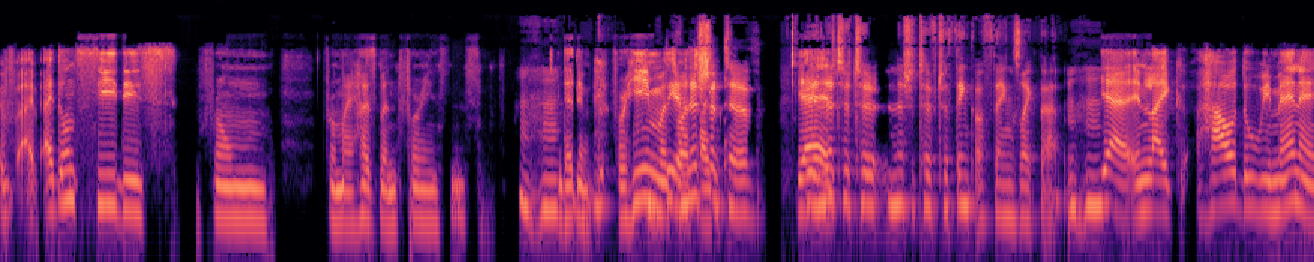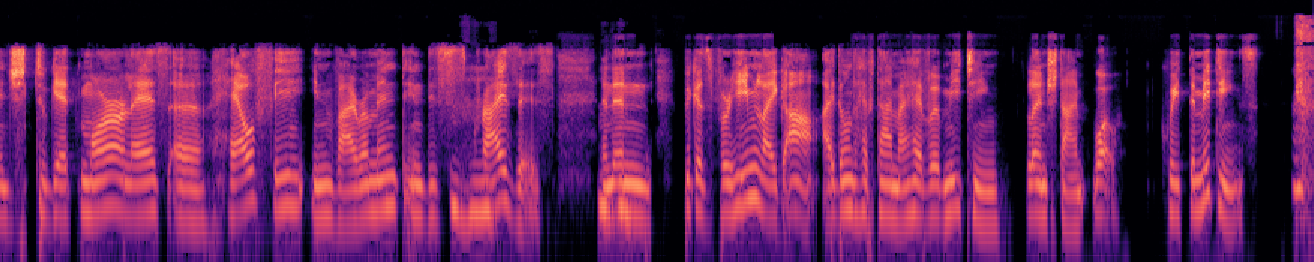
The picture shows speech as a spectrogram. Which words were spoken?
I, I don't see this from, from my husband, for instance. Mm-hmm. That for him the initiative. Like, yes. initiative initiative to think of things like that. Mm-hmm. Yeah, and like how do we manage to get more or less a healthy environment in this mm-hmm. crisis? And then mm-hmm. because for him, like ah, I don't have time. I have a meeting lunchtime. Well, quit the meetings. this,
